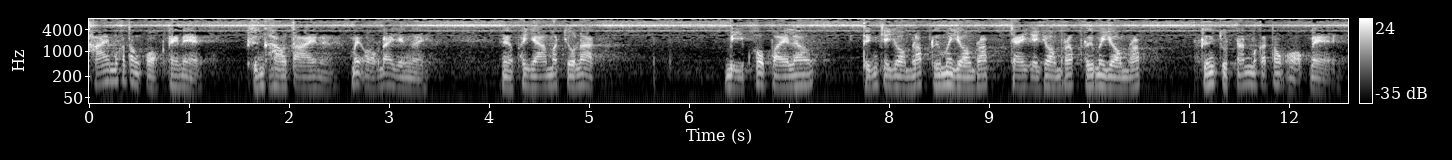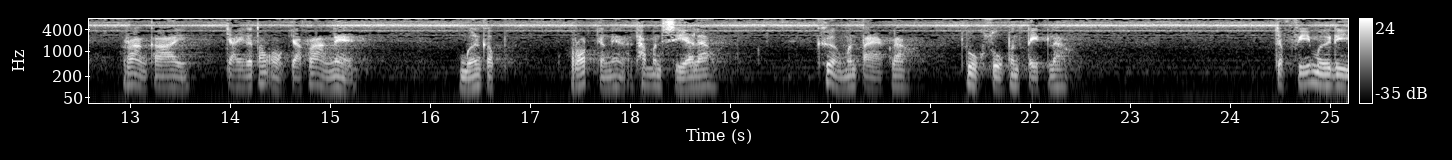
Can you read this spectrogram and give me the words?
ท้ายมันก็ต้องออกแน่ๆถึงข่าวตายนะ่ะ ไม่ออกได้ยังไงพยายามมัจจุราชบีบเข้าไปแล้ว ถึงจะยอมรับหรือไม่ยอมรับ ใจจะยอมรับหรือไม่ยอมรับ ถึงจุดนั้นมันก็ต้องออกแน่ ร่างกายใจก็ต้องออกจากร่างแน่ เหมือนกับ รถอย่างนี้ถ้ามันเสียแล้ว เครื่องมันแตกแล้ว ลูกสูบมันติดแล้ว จะฝีมือดี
